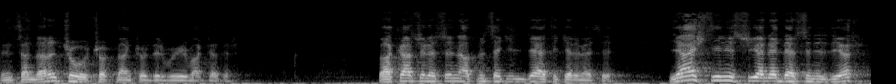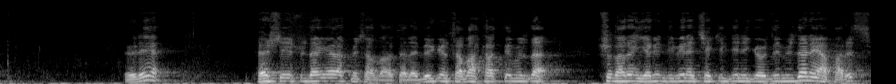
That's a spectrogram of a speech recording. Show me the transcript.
İnsanların çoğu çok nankördür buyurmaktadır. Vakka suresinin 68. ayeti kerimesi. Ya içtiğiniz suya ne dersiniz diyor. Öyle ya. Her şeyi sudan yaratmış allah Teala. Bir gün sabah kalktığımızda suların yerin dibine çekildiğini gördüğümüzde ne yaparız?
